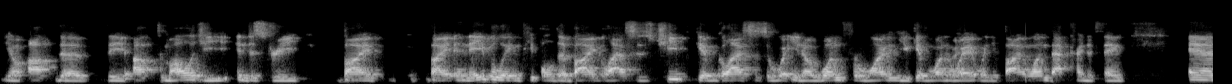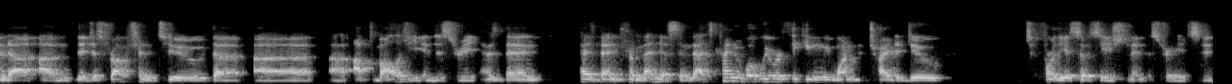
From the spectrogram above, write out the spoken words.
you know op, the the ophthalmology industry by by enabling people to buy glasses cheap, give glasses away, you know, one for one. You give one away when you buy one, that kind of thing. And uh, um, the disruption to the uh, uh, ophthalmology industry has been has been tremendous, and that's kind of what we were thinking we wanted to try to do for the association industry. It's to,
